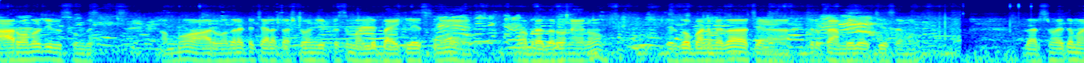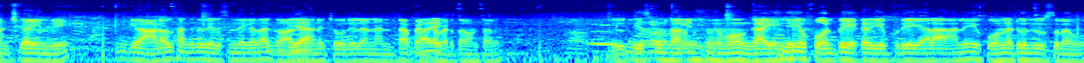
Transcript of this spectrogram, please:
ఆరు వందలు చూపిస్తుంది. అమ్మో ఆరు వందలు అంటే చాలా కష్టం అని చెప్పేసి మళ్ళీ బైక్లు వేసుకుని మా బ్రదరు నేను తిరుగు బండి మీద ఇద్దరు ఫ్యామిలీలో వచ్చేసాము. దర్శనం అయితే మంచిగా అయింది. ఇంక ఆడవాళ్ళ సంగతి తెలిసిందే కదా గాలి అని చోరీలు అని అంతా పెట్ట పెడతా ఉంటారు. వీళ్ళు తీసుకుంటున్నారు మేమేమో ఇంకా ఏం చేయం ఫోన్పే ఎక్కడ ఎప్పుడు చేయాలా అని ఫోన్లు అట్టుకుని చూస్తున్నాము.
